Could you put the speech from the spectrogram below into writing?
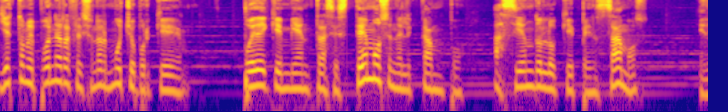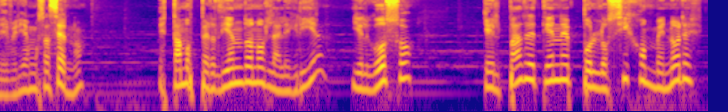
Y esto me pone a reflexionar mucho porque puede que mientras estemos en el campo haciendo lo que pensamos que deberíamos hacer, ¿no? Estamos perdiéndonos la alegría y el gozo que el padre tiene por los hijos menores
